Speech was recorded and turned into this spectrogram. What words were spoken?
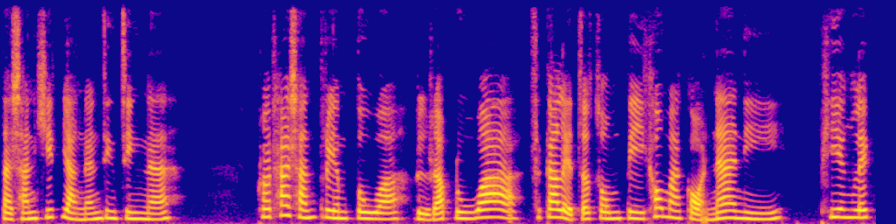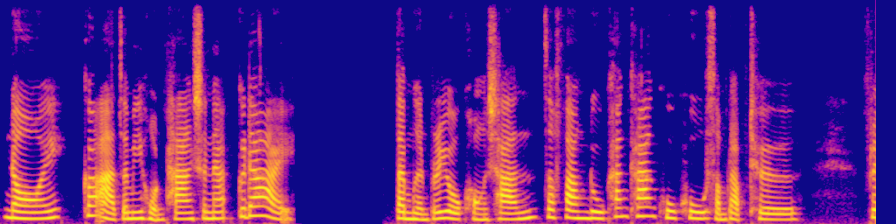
แต่ฉันคิดอย่างนั้นจริง ๆ นะ เพราะถ้าฉันเตรียมตัวหรือรับรู้ว่าสกาเลตจะโจมตีเข้ามาก่อนหน้านี้ เพียงเล็กน้อย ก็อาจจะมีหนทางชนะก็ได้ แต่เหมือนประโยคของฉันจะฟังดูข้างๆคูลๆสำหรับเธอ เฟร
